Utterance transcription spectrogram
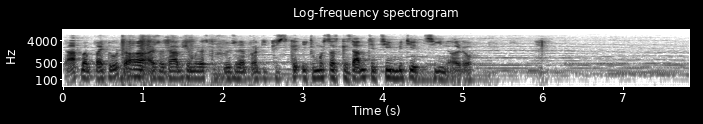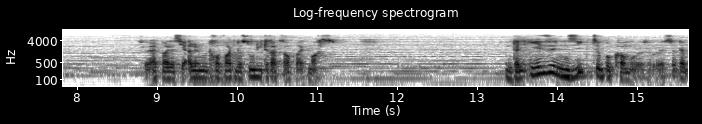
da hat man bei Dota, also da habe ich immer das Gefühl, du musst das gesamte Team mit dir ziehen, Alter. So etwa, dass sie alle nur darauf warten, dass du die Drecksarbeit machst. Und dann easy einen Sieg zu bekommen oder so, weißt du, dann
